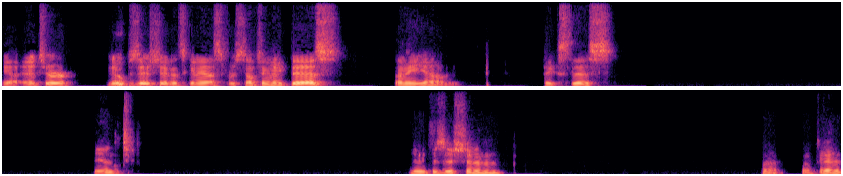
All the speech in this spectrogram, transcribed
Yeah, enter new position. It's going to ask for something like this. Let me um, fix this. int new position. Huh, okay.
